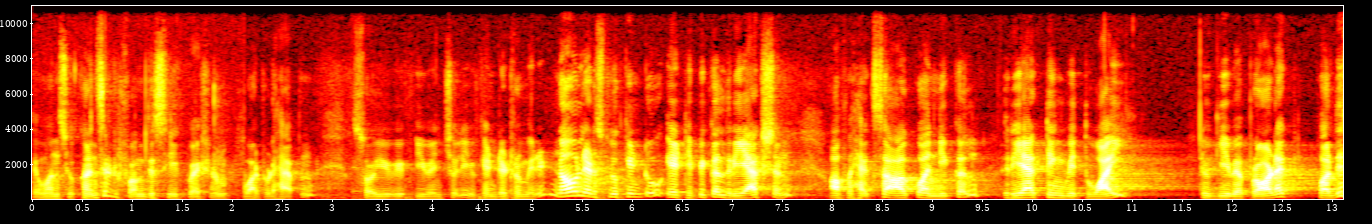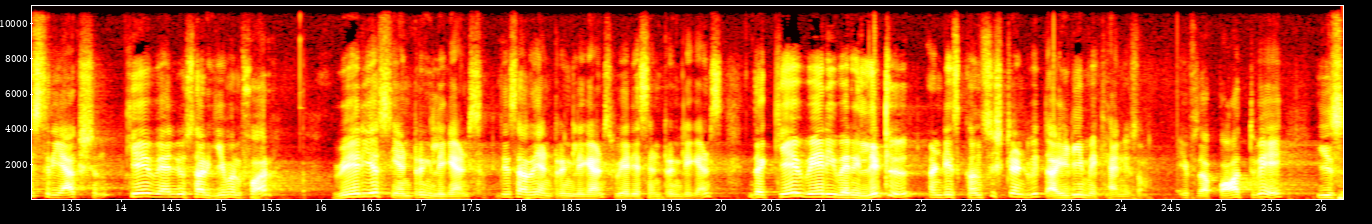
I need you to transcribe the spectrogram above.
Then once you consider from this equation what would happen. So, you eventually you can determine it. Now, let us look into a typical reaction of hexa aqua nickel reacting with Y to give a product. For this reaction K values are given for various entering ligands. These are the entering ligands, various entering ligands. The K vary very little and is consistent with ID mechanism. If the pathway is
